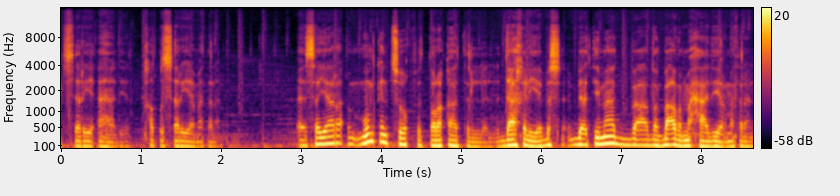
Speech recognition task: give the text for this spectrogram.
السريعة هذه الخط السريع مثلا. السياره ممكن تسوق في الطرقات ال- الداخلية بس باعتماد بعض بعض المحاذير مثلا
